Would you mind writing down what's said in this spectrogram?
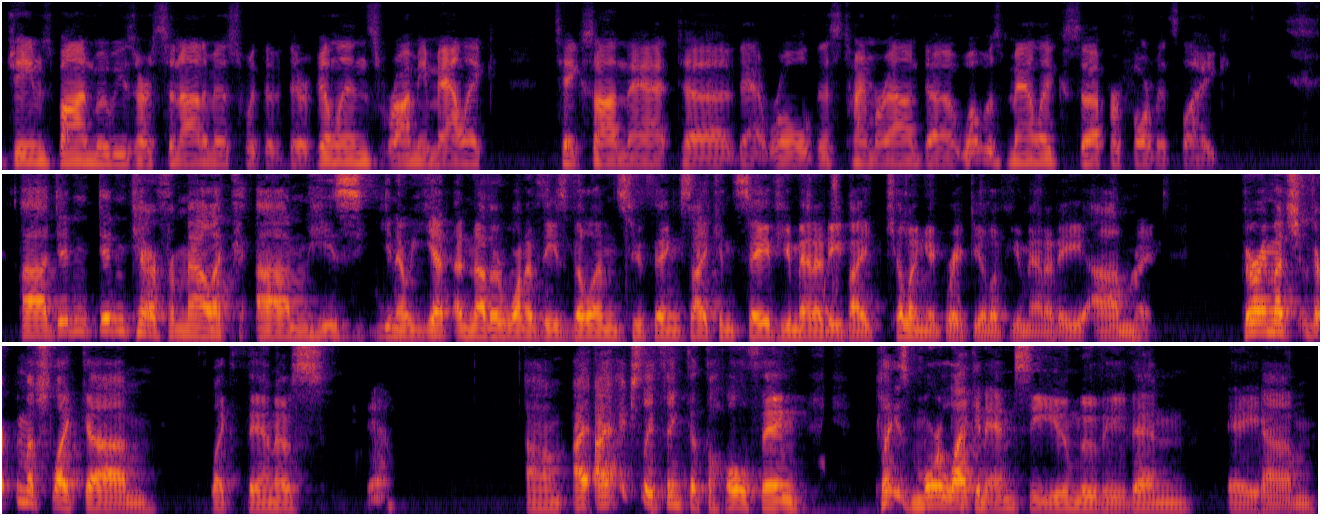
James Bond movies are synonymous with the, their villains. Rami Malek takes on that uh, that role this time around. Uh, what was Malek's uh, performance like? Uh, didn't didn't care for Malek. Um, he's you know yet another one of these villains who thinks I can save humanity by killing a great deal of humanity. Um, Right. Very much, very much like um, like Thanos. Yeah. Um, I, I actually think that the whole thing plays more like an MCU movie than a um,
